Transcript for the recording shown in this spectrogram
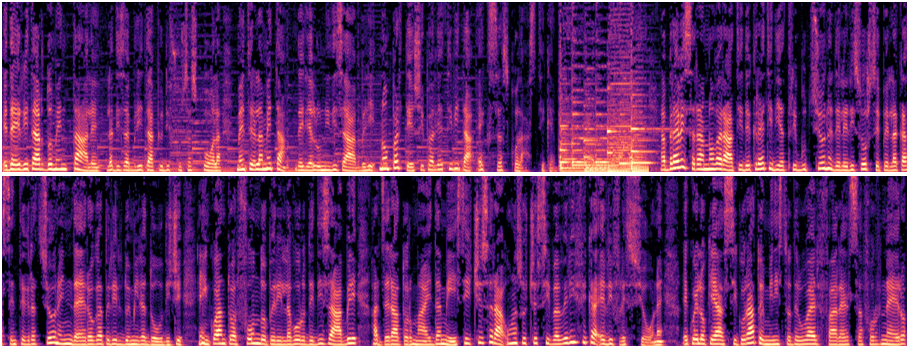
Ed è il ritardo mentale la disabilità più diffusa a scuola, mentre la metà degli alunni disabili non partecipa alle attività extrascolastiche. A breve saranno varati i decreti di attribuzione delle risorse per la cassa integrazione in deroga per il 2012 e in quanto al fondo per il lavoro dei disabili, azzerato ormai da mesi, ci sarà una successiva verifica e riflessione. È quello che ha assicurato il ministro del welfare Elsa Fornero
